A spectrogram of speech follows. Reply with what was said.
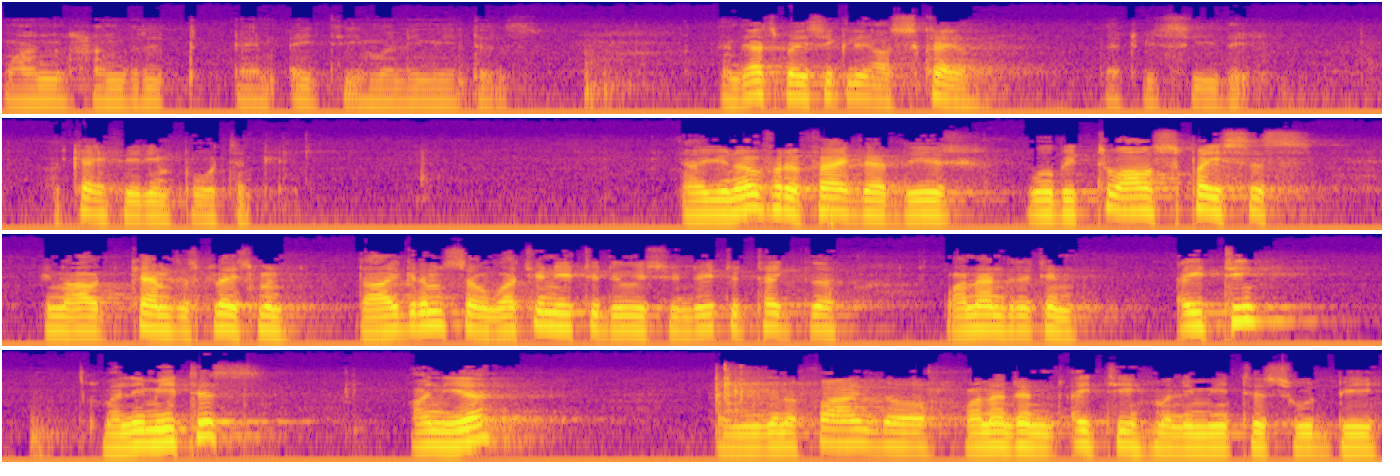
180 millimeters. And that's basically our scale that we see there. Okay very importantly. Now you know for a fact that there will be 12 spaces in our cam displacement diagram. So what you need to do is you need to take the 180 millimeters on here and you're going to find the 180 millimeters would be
